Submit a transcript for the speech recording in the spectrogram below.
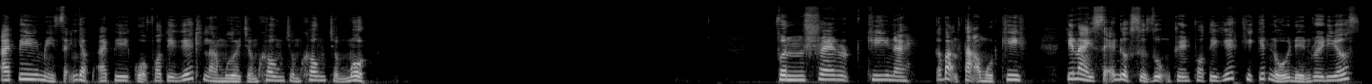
IP mình sẽ nhập IP của FortiGate là 10.0.0.1. Phần Shared Key này, các bạn tạo một key. Cái này sẽ được sử dụng trên FortiGate khi kết nối đến Radius.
